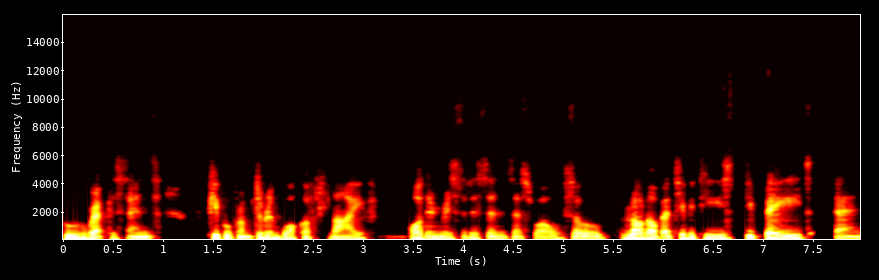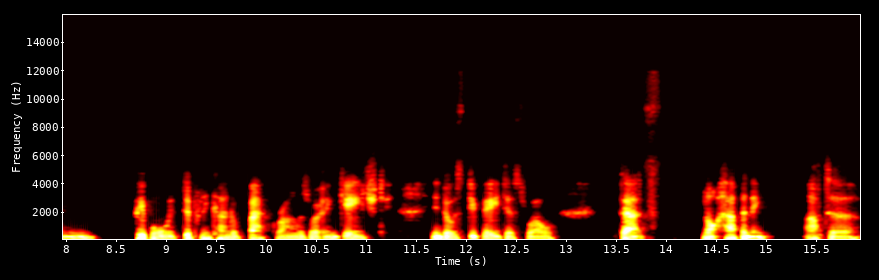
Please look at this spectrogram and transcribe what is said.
who represent people from different walk of life, ordinary citizens as well. So a lot of activities, debate, and people with different kind of backgrounds were engaged in those debates as well. That's not happening after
